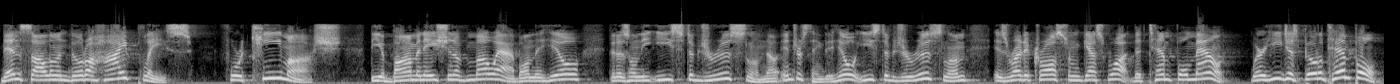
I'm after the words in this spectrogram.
Then Solomon built a high place for Chemosh, the abomination of Moab, on the hill that is on the east of Jerusalem. Now, interesting, the hill east of Jerusalem is right across from, guess what? The Temple Mount, where he just built a temple.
